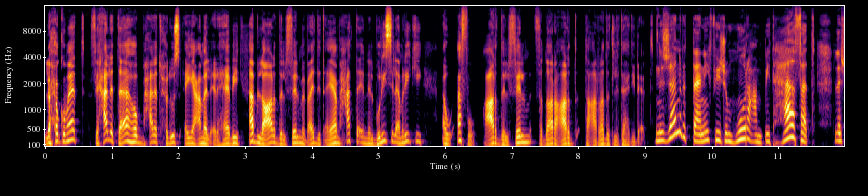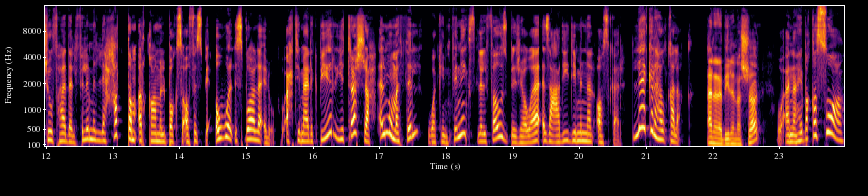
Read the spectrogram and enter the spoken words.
لحكومات في حالة تأهب حال حدوث أي عمل إرهابي قبل عرض الفيلم بعدة أيام حتى إن البوليس الأمريكي أوقفوا عرض الفيلم في دار عرض تعرضت لتهديدات. من الجانب الثاني في جمهور عم بيتهافت لشوف هذا الفيلم اللي حطم أرقام ال box office بأول أسبوع له واحتمال كبير يترشح الممثل واكين فينيكس للفوز بجوائز عديدة من الأوسكار. ليه كل هالقلق. أنا نبيل نشار وأنا هبة قصوعه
